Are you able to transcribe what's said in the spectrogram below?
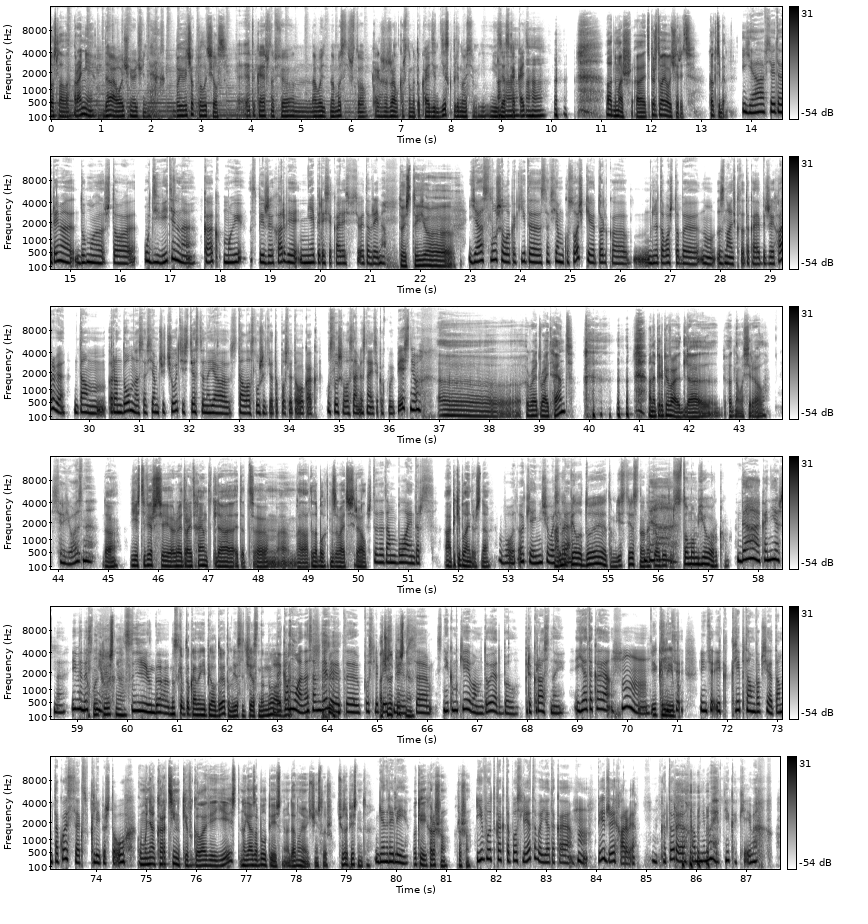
Что, Слава, раннее? Да, очень-очень. Боевичок получился. Это, конечно, все наводит на мысль, что как же жалко, что мы только один диск приносим, нельзя Ага, скакать. ага. Ладно, Маш, а теперь твоя очередь. Как тебе? Я все это время думаю, что удивительно, как мы с Пиджей Харви не пересекались все это время. То есть ты ее... Я слушала какие-то совсем кусочки только для того, чтобы ну, знать, кто такая Пиджей Харви. Там рандомно, совсем чуть-чуть. Естественно, я стала слушать это после того, как услышала, сами знаете, какую песню. э, Red Right Hand? Она перепевает для одного сериала. Серьезно? Да. Есть версия Red Right Hand для этот... эм, э, забыл, как называется сериал. Что-то там Blinders. А, Пики Blinders, да. Вот, окей, ничего себе. Она пела дуэтом, естественно, она Да. пела дуэтом с Томом Йорком. Да, конечно, именно с Какую ним. песню? С ним, да. Ну, с кем только она не пела дуэтом, если честно. Ну, Да кому? На самом деле это после А за песни с, э, с Ником Кейвом дуэт был прекрасный. И я такая, хм... И клип. инте- и клип там вообще, там такой секс в клипе, что ох, У меня картинки в голове есть, но я забыл песню. Давно я очень не слышу. Что за песня-то? Генри Ли. Окей, хорошо, хорошо. И вот как-то после этого я такая, хм, Пи Джей Харви, которая обнимает Ника Кейва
